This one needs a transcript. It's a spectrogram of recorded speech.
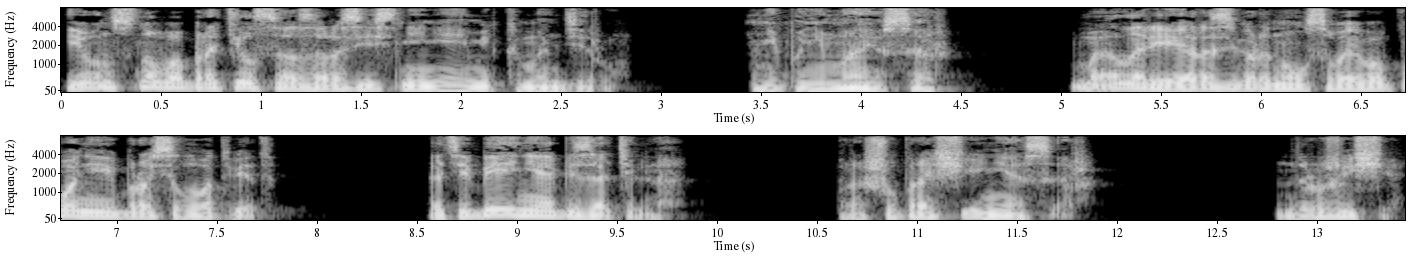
и он снова обратился за разъяснениями к командиру. «Не понимаю, сэр». Мэлори развернул своего пони и бросил в ответ. «А тебе и не обязательно». «Прошу прощения, сэр». «Дружище,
